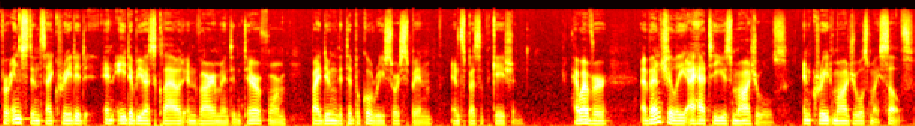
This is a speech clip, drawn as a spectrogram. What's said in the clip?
For instance, I created an AWS cloud environment in Terraform by doing the typical resource spin and specification. However, Eventually, I had to use modules and create modules myself.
